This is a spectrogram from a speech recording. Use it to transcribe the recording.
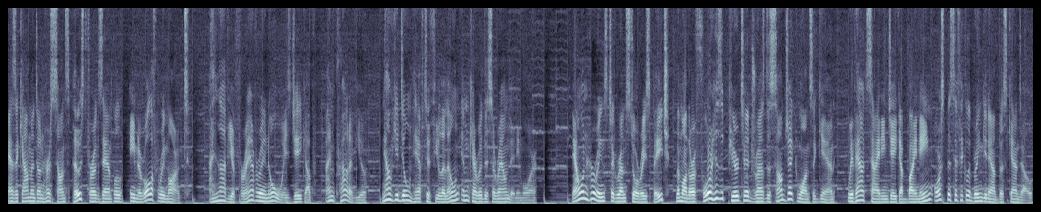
As a comment on her son's post, for example, Amy Roloff remarked, I love you forever and always, Jacob. I'm proud of you. Now you don't have to feel alone and carry this around anymore. Now on her Instagram stories page, the mother of four has appeared to address the subject once again, without citing Jacob by name or specifically bringing up the scandal.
